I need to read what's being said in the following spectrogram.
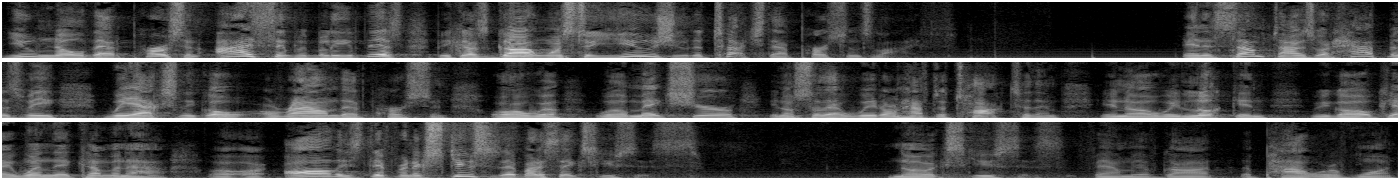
you know that person? I simply believe this because God wants to use you to touch that person's life. And sometimes what happens, we, we actually go around that person or we'll, we'll make sure, you know, so that we don't have to talk to them. You know, we look and we go, okay, when they're coming out. Or, or all these different excuses. Everybody say excuses. No excuses, family of God. The power of one.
